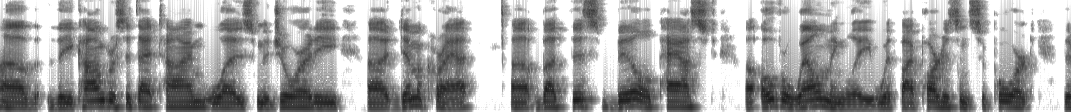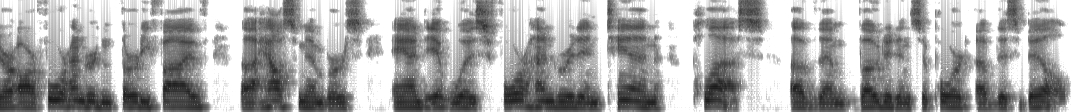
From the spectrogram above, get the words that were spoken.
uh, the Congress at that time was majority uh, Democrat, but this bill passed uh, overwhelmingly with bipartisan support. There are 435 uh, House members, and it was 410 plus of them voted in support of this bill.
